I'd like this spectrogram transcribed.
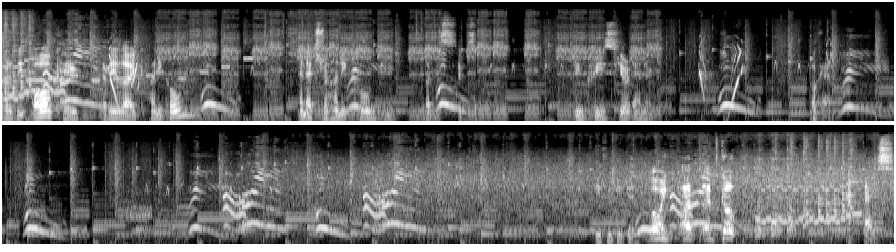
What are the okay? Are they like honeycomb? An extra honeycomb like six increase your energy. Okay. See if we can get going up. Let's go. Nice.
